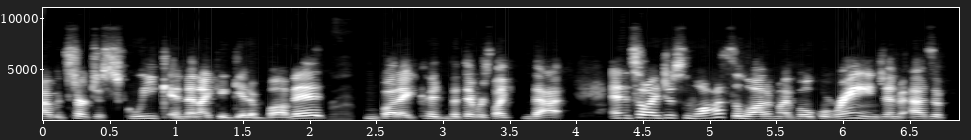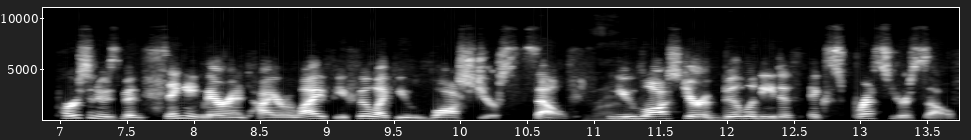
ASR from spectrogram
I would start to squeak and then I could get above it, Right. but I could but there was like that. And so I just lost a lot of my vocal range and as a person who's been singing their entire life, you feel like you lost yourself. Right. You lost your ability to express yourself.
